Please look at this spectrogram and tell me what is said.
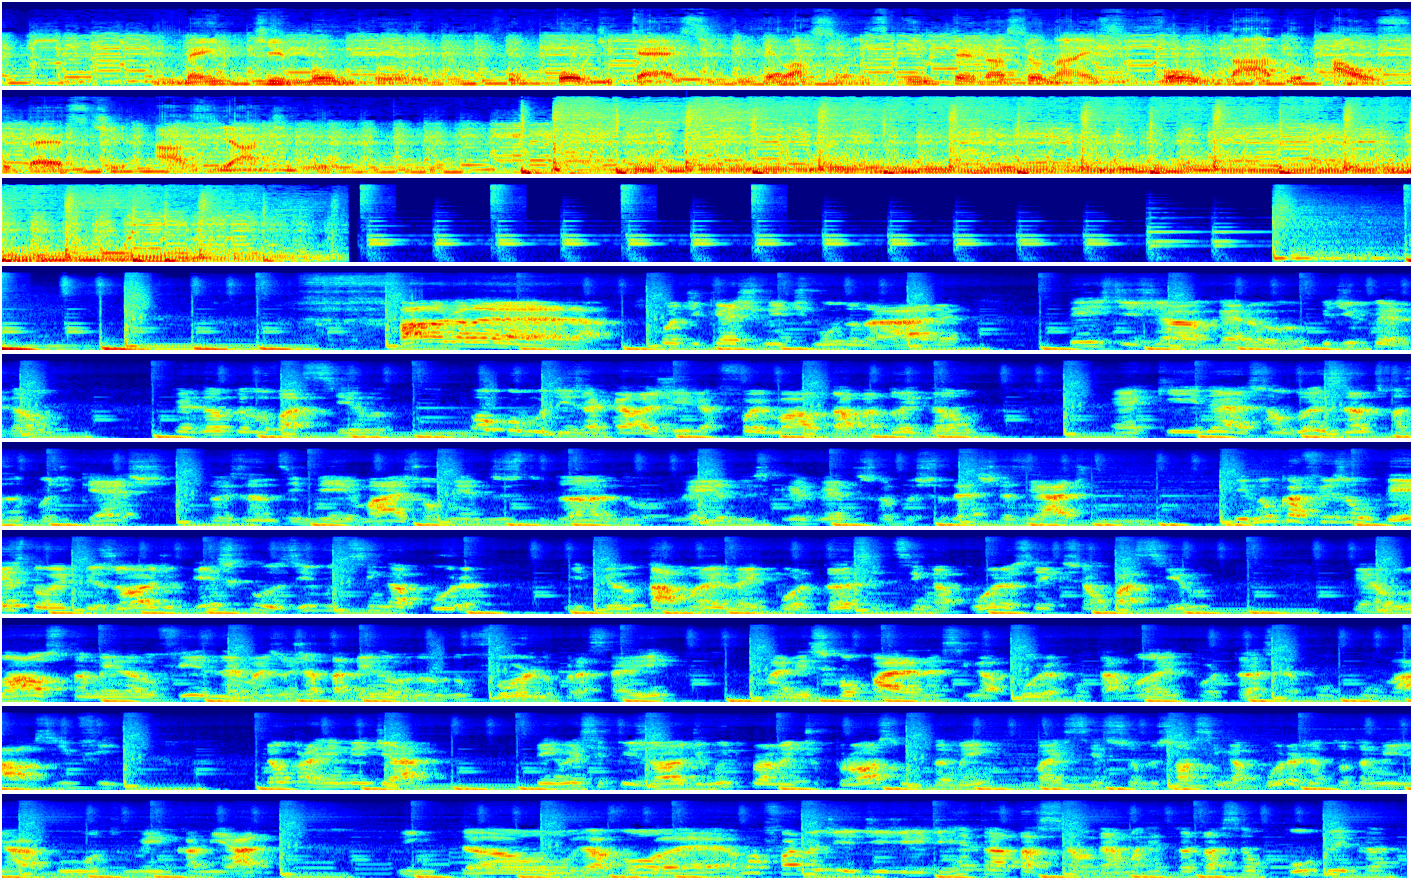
Mente Mundo, o podcast de relações internacionais voltado ao Sudeste Asiático. Fala galera, podcast Mente Mundo na área. Desde já eu quero pedir perdão, perdão pelo vacilo, ou como diz aquela gíria, foi mal, tava doidão. É que né, são dois anos fazendo podcast, dois anos e meio mais ou menos estudando, lendo, escrevendo sobre o Sudeste Asiático. E nunca fiz um texto ou um episódio exclusivo de Singapura. E pelo tamanho, né, a importância de Singapura, eu sei que isso é um vacilo. É, o Laos também ainda não fiz, né? Mas hoje já está bem no, no, no forno para sair. Mas nem se compara, né? Singapura com tamanho, importância, com, com Laos, enfim. Então, para remediar, tenho esse episódio, muito provavelmente o próximo também vai ser sobre só Singapura. Já estou também já com outro meio encaminhado. Então, já vou. É uma forma de, de, de retratação, né? Uma retratação pública,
